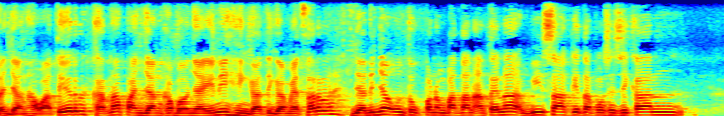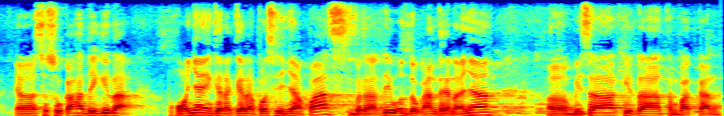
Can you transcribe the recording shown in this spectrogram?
Dan jangan khawatir, karena panjang kabelnya ini hingga 3 meter, jadinya untuk penempatan antena bisa kita posisikan ya, sesuka hati kita. Pokoknya yang kira-kira posisinya pas, berarti untuk antenanya e, bisa kita tempatkan.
